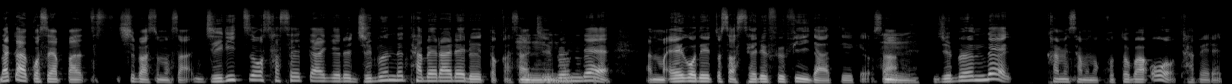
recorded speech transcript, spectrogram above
だからこそやっぱ芝そのさ自立をさせてあげる自分で食べられるとかさ、うん自分であのまあ英語で言うとさ self feeder って言うけどさ、うん。自分で神様の言葉を食べれ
